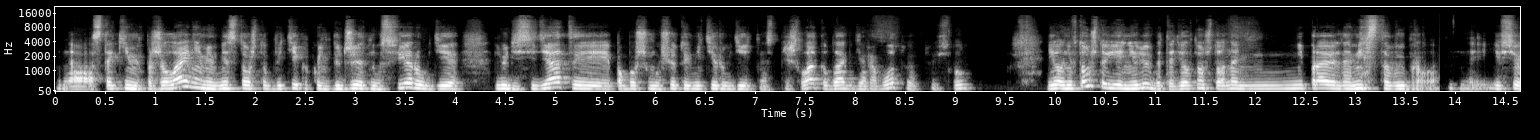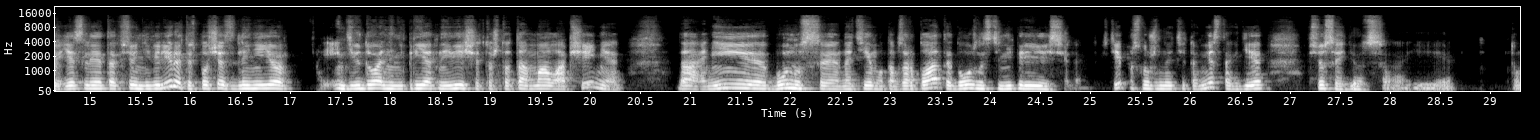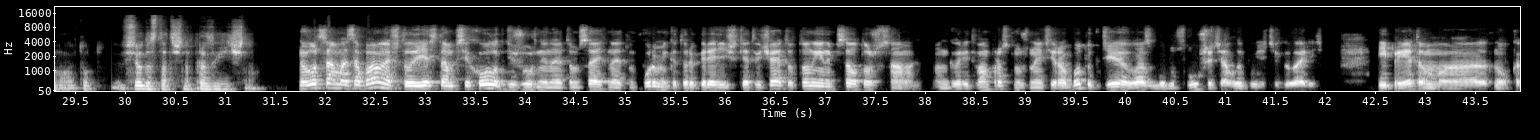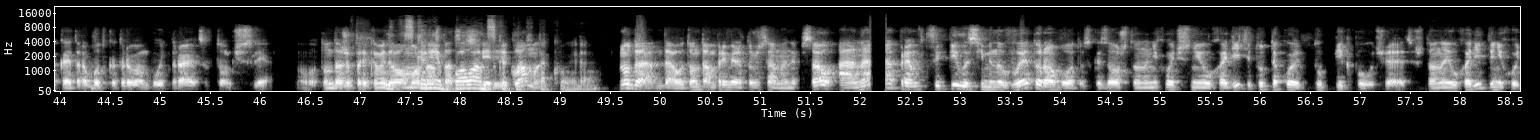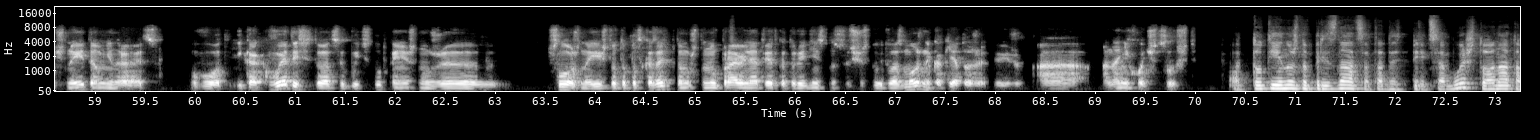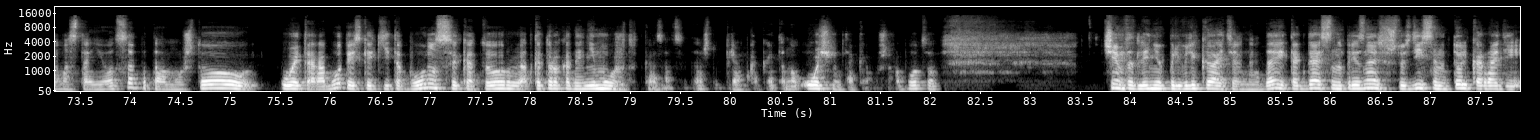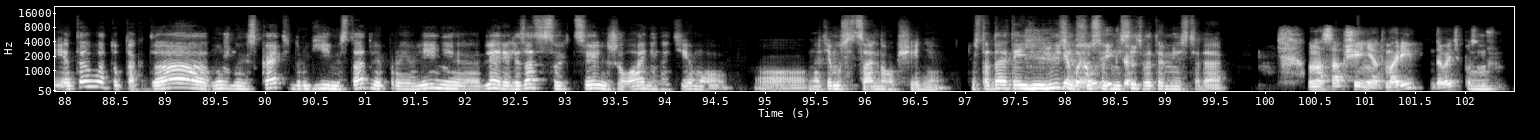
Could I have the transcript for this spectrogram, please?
с такими пожеланиями, вместо того, чтобы идти в какую-нибудь бюджетную сферу, где люди сидят и по большому счету имитируют деятельность, пришла туда, где работают. То есть, ну, дело не в том, что ее не любят, а дело в том, что она неправильное место выбрала. И все. Если это все нивелирует, то есть, получается, для нее индивидуально неприятные вещи, то, что там мало общения, да, они бонусы на тему там, зарплаты, должности не перевесили. То есть ей просто нужно найти то место, где все сойдется. И думаю, тут все достаточно прозаично. Ну вот самое забавное, что есть там психолог дежурный на этом сайте, на этом форуме, который периодически отвечает, вот он ей написал то же самое. Он говорит, вам просто нужно найти работу, где вас будут слушать, а вы будете говорить. И при этом э, ну, какая-то работа, которая вам будет нравиться в том числе. Вот. Он даже порекомендовал, Скорее можно остаться в сфере рекламы. Такой, да? Ну да, да, вот он там примерно то же самое написал, а она прям вцепилась именно в эту работу, сказала, что она не хочет с нее уходить, и тут такой тупик получается, что она и уходить-то не хочет, но ей там не нравится. Вот. И как в этой ситуации быть, тут, конечно, уже сложно ей что-то подсказать, потому что, ну, правильный ответ, который единственно существует возможный, как я тоже это вижу, а она не хочет слышать. А тут ей нужно признаться тогда перед собой, что она там остается, потому что у этой работы есть какие-то бонусы, которые, от которых она не может отказаться, да, что прям какая-то, ну, очень такая уж работа, чем-то для нее привлекательная, да, и тогда, если она признается, что здесь она только ради этого, то тогда нужно искать другие места для проявления, для реализации своих целей, желаний на тему, э, на тему социального общения. То есть тогда это ее иллюзия все совместить Виктор, в этом месте, да. У нас сообщение от Мари, давайте послушаем.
